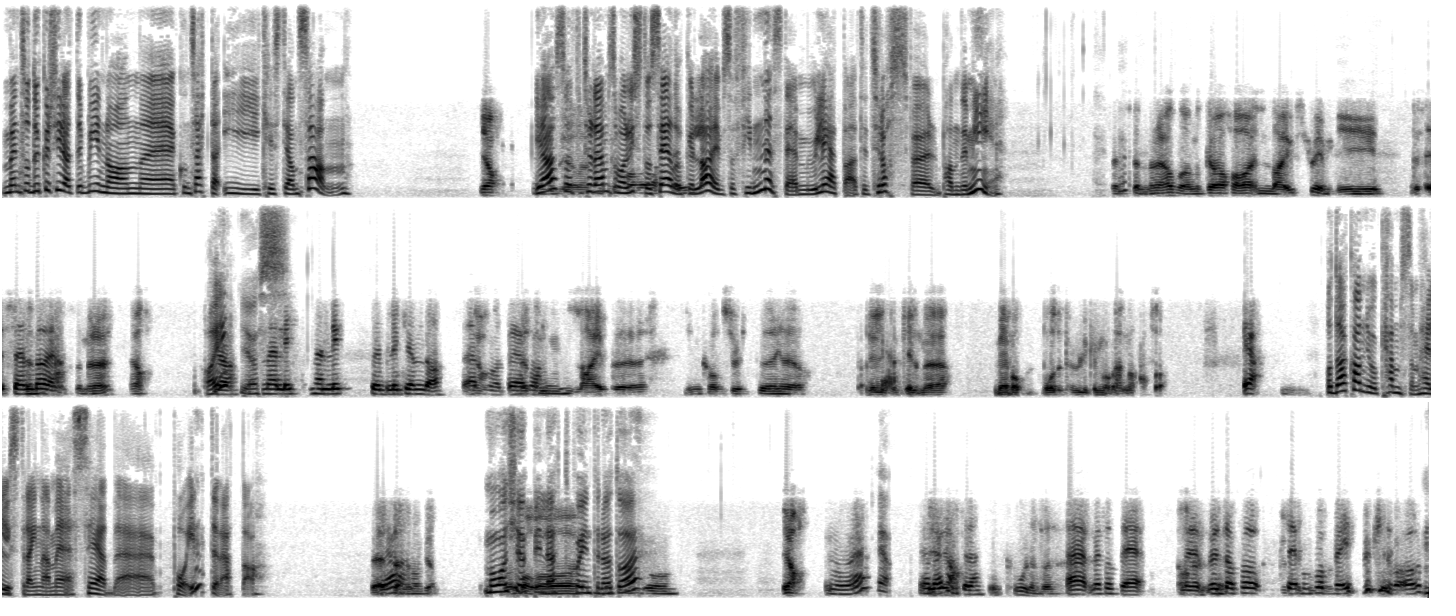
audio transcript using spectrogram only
Men så dere sier at det blir noen eh, konserter i Kristiansand? Ja. Ja, så for dem som har lyst til å se dere live, så finnes det muligheter til tross for pandemi? Det stemmer altså. Vi skal ha en livestream i Desember, ja. Stemmer det? Ja. Oi. Ja, yes. med, litt, med litt publikum, da. Det er ja. på en Det måte er sånn sånn live uh, in concert-greier. Det er liksom til med, med både publikum og venner. Så. Og da kan jo hvem som helst regner jeg med se det på internett, da. Det Ja. stemmer nok, ja. Må man kjøpe billett på internett òg? Ja. Ja. Ja, det er kanskje det. Eh, vi får se. Vi, vi tar får se på, på Facebooken vår.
